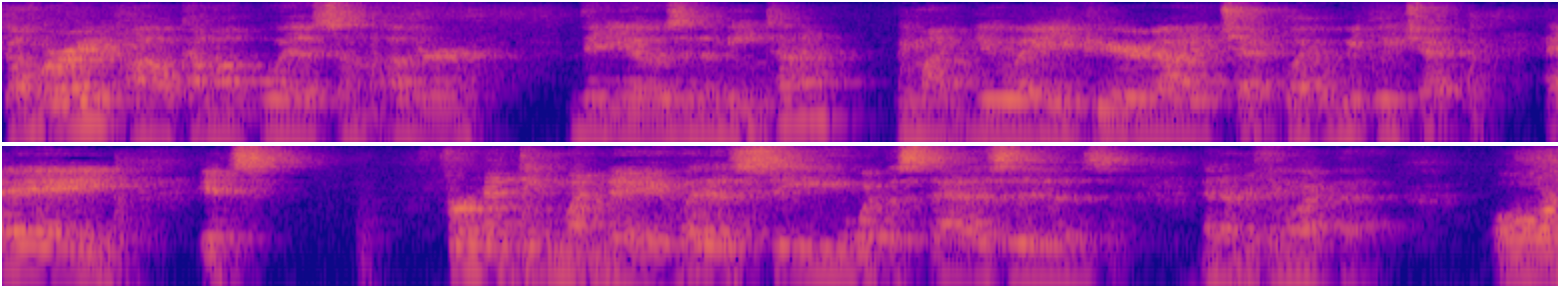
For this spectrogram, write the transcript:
Don't worry, I'll come up with some other videos in the meantime. We might do a periodic check, like a weekly check. Hey, it's fermenting Monday. Let us see what the status is and everything like that. Or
